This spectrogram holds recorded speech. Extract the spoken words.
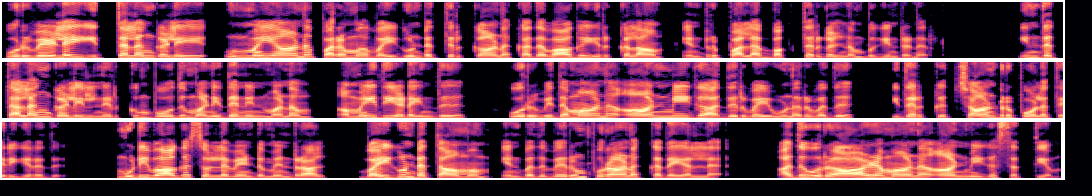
ஒருவேளை இத்தலங்களே உண்மையான பரம வைகுண்டத்திற்கான கதவாக இருக்கலாம் என்று பல பக்தர்கள் நம்புகின்றனர். இந்த தலங்களில் நிற்கும்போது மனிதனின் மனம் அமைதியடைந்து ஒருவிதமான ஆன்மீக அதிர்வை உணர்வது இதற்குச் சான்று போல தெரிகிறது. முடிவாக சொல்ல வேண்டுமென்றால் வைகுண்ட தாமம் என்பது வெறும் புராணக் கதை அல்ல. அது ஒரு ஆழமான ஆன்மீக சத்தியம்.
